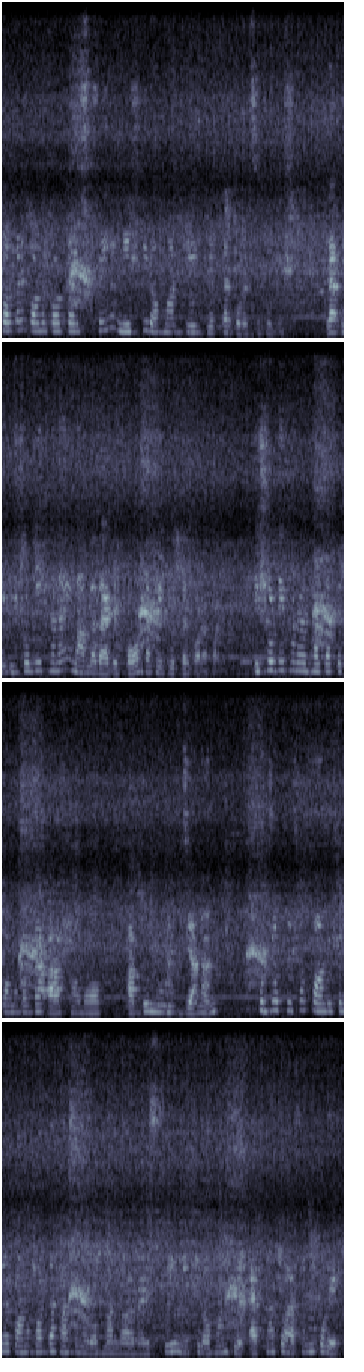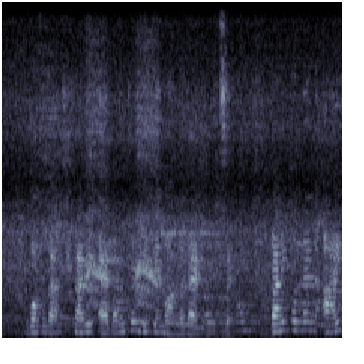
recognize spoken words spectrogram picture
সরকারি কর্মকর্তার স্ত্রী নিশি রহমানকে গ্রেপ্তার করেছে পুলিশ। রাতে ঈশ্বরদী থানায় মামলা দায়েরের পর তাকে গ্রেপ্তার করা হয়। ঈশ্বরদী থানার ভারপ্রাপ্ত কর্মকর্তা আসম আব্দুল নূর জানান, ক্ষুদ্র কৃষক ফাউন্ডেশনের কর্মকর্তা হাসানুর রহমান নয়নের স্ত্রী নিশি রহমানকে একমাত্র আসামি করে গত রাত সাড়ে এগারোটার দিকে মামলা দায়ের হয়েছে। প্রাণী কল্যাণ আইন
